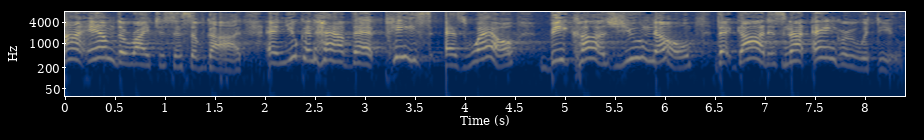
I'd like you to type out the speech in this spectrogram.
I am the righteousness of God. And you can have that peace as well because you know that God is not angry with you.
